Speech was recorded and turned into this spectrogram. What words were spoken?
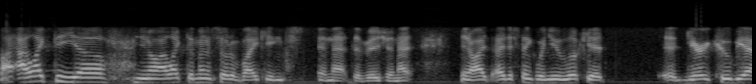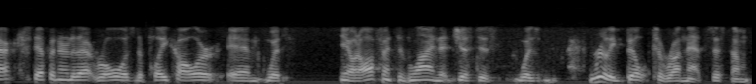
I, I like the, uh, you know, I like the Minnesota Vikings in that division. I, you know, I, I just think when you look at, at Gary Kubiak stepping into that role as the play caller, and with, you know, an offensive line that just is was really built to run that system,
